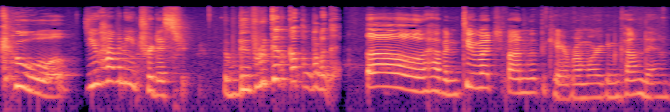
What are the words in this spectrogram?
Cool. Do you have any tradition? Oh, having too much fun with the camera, Morgan. Calm down.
